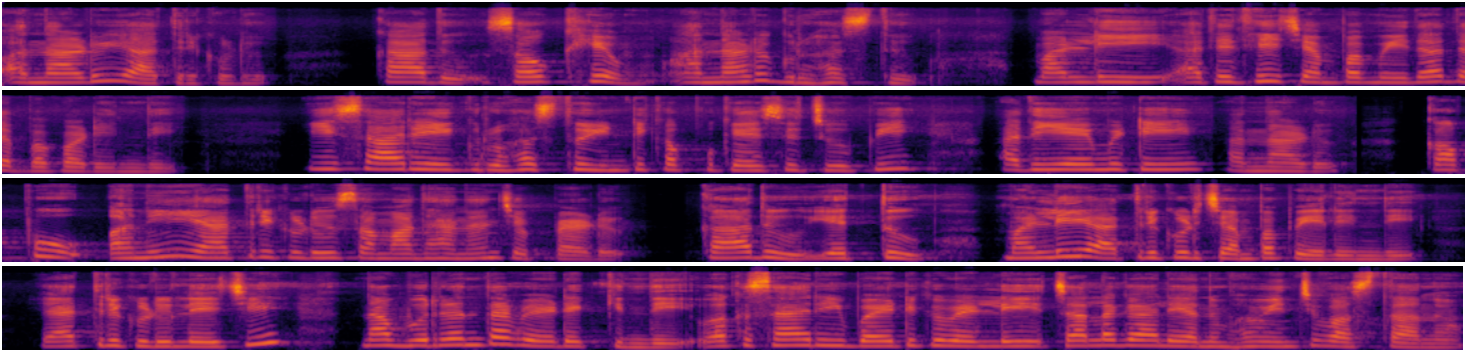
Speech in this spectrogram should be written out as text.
అన్నాడు యాత్రికుడు. కాదు సౌఖ్యం అన్నాడు గృహస్థు. మళ్ళీ అతిథి చెంప మీద దెబ్బపడింది ఈసారి గృహస్థు ఇంటి కప్పు కేసి చూపి అది ఏమిటి? అన్నాడు. కప్పు అని యాత్రికుడు సమాధానం చెప్పాడు. కాదు ఎత్తు. మళ్ళీ యాత్రికుడు చెంప పేలింది. యాత్రికుడు లేచి నా బుర్రంతా వేడెక్కింది. ఒకసారి బయటకు వెళ్ళి చల్లగాలి అనుభవించి వస్తాను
